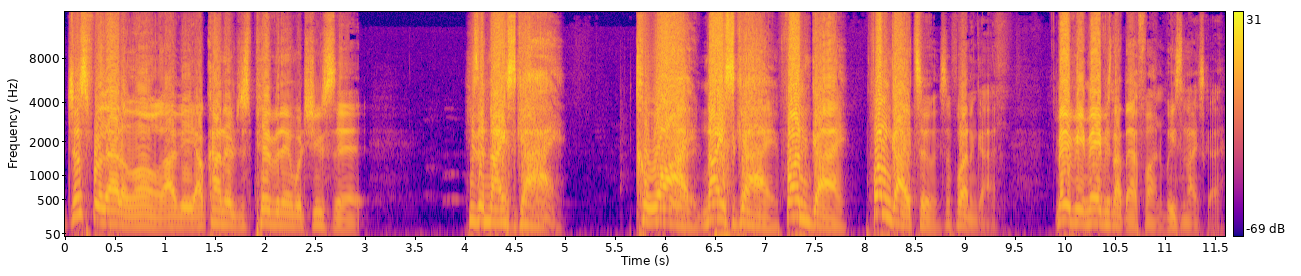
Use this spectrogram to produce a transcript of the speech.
just for that alone, I mean, I'm kind of just pivoting what you said. He's a nice guy. Kawhi, nice guy, fun guy, fun guy too. He's a fun guy. Maybe maybe he's not that fun, but he's a nice guy.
